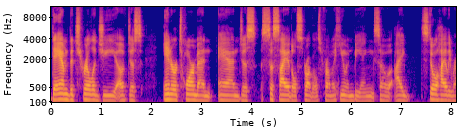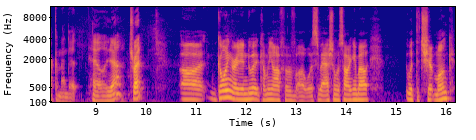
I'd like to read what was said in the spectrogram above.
damned trilogy of just inner torment and just societal struggles from a human being. So I still highly recommend it. Hell yeah. Trent? Uh, going right into it, coming off of uh, what Sebastian was talking about, with the chipmunk.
